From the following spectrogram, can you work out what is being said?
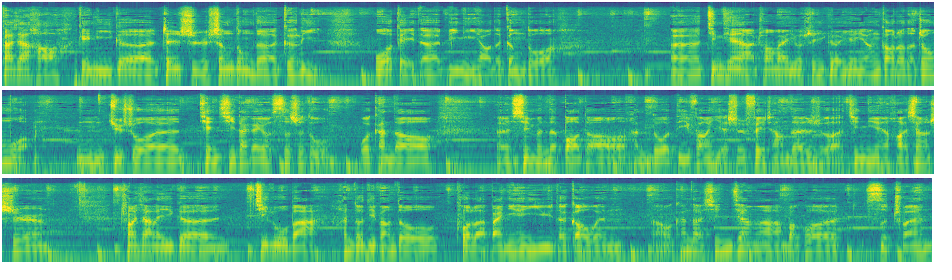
大家好，给你一个真实生动的格力，我给的比你要的更多。呃，今天啊，窗外又是一个艳阳高照的周末，嗯，据说天气大概有四十度。我看到，呃，新闻的报道，很多地方也是非常的热。今年好像是创下了一个记录吧，很多地方都破了百年一遇的高温啊。我看到新疆啊，包括四川。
